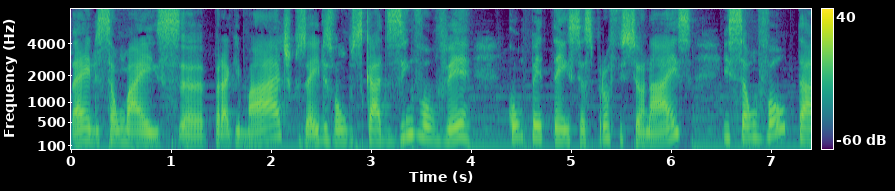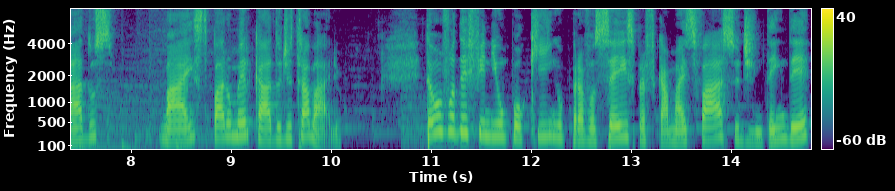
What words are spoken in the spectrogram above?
Né, eles são mais uh, pragmáticos, aí eles vão buscar desenvolver competências profissionais e são voltados mais para o mercado de trabalho. Então, eu vou definir um pouquinho para vocês, para ficar mais fácil de entender,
